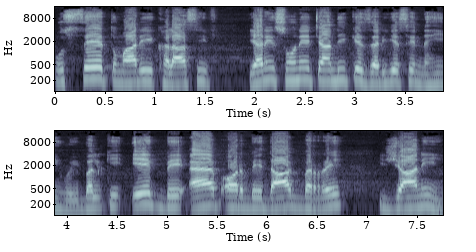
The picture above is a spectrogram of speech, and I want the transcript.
اس سے تمہاری خلاصی یعنی سونے چاندی کے ذریعے سے نہیں ہوئی، بلکہ ایک بے عیب اور بے داغ برے یعنی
